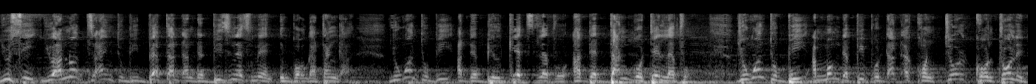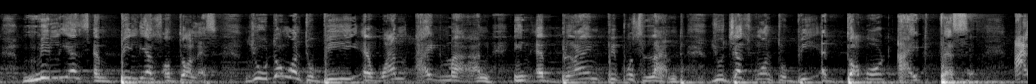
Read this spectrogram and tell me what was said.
You see, you are not trying to be better than the businessmen in Bolgatanga. You want to be at the Bill Gates level, at the Dangote level. You want to be among the people that are control, controlling millions and billions of dollars. You don't want to be a one eyed man in a blind people's land. You just want to be a double eyed person. I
